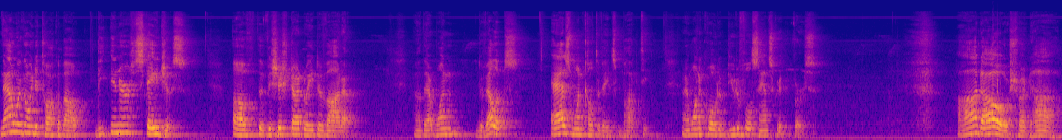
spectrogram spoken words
now we're going to talk about the inner stages of the Vishishtadvaita Vada uh, that one develops as one cultivates bhakti. And I want to quote a beautiful Sanskrit verse. Adao Shraddha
